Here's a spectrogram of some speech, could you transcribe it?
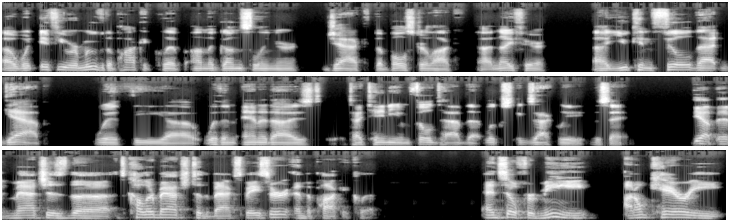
uh, when, if you remove the pocket clip on the gunslinger jack, the bolster lock uh, knife here, uh, you can fill that gap with the uh, with an anodized titanium fill tab that looks exactly the same. Yep, it matches the it's color match to the back spacer and the pocket clip. And so for me, I don't carry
